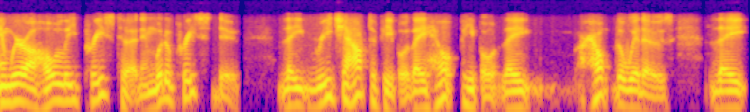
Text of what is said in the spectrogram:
And we're a holy priesthood. And what do priests do? They reach out to people, they help people, they help the widows, they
